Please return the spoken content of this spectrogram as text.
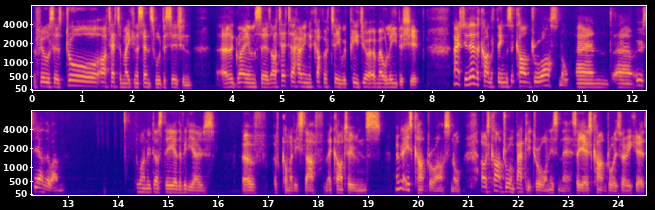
Phil says, draw Arteta making a sensible decision. Uh, Graham says, Arteta having a cup of tea with PGMOL leadership. Actually, they're the kind of things that can't draw Arsenal. And uh, who's the other one? The one who does the uh, the videos of of comedy stuff and their cartoons. Maybe that is can't draw Arsenal. Oh, it's can't draw and badly drawn, isn't there? So yeah, it's can't draw is very good.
